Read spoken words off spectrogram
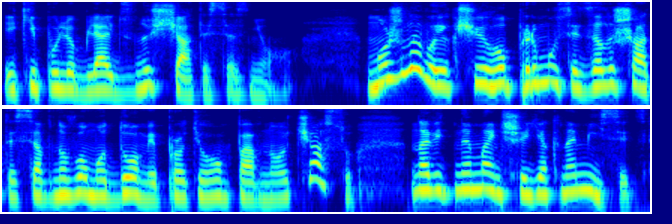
які полюбляють знущатися з нього. Можливо, якщо його примусять залишатися в новому домі протягом певного часу, навіть не менше як на місяць,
